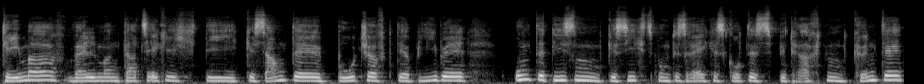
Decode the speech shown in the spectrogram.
Thema, weil man tatsächlich die gesamte Botschaft der Bibel unter diesem Gesichtspunkt des Reiches Gottes betrachten könnte.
